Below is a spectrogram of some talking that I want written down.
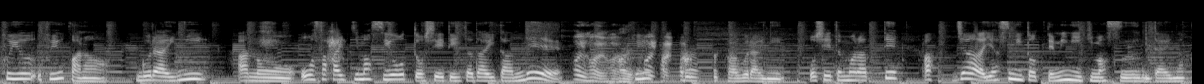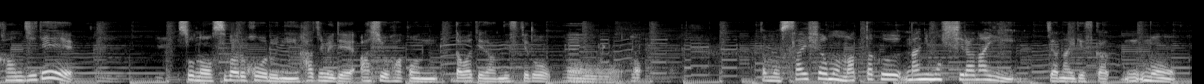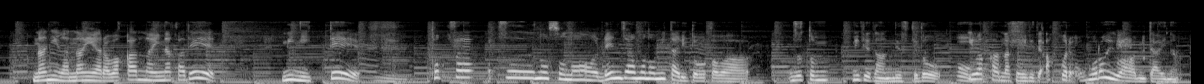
冬、冬かなぐらいに、あの、大阪行きますよって教えていただいたんで、はいはいはい。冬かぐらいに教えてもらって、あ、じゃあ休み取って見に行きます、みたいな感じで、そのスバルホールに初めて足を運んだわけなんですけど、でも最初はもう全く何も知らないじゃないですか。もう何が何やら分かんない中で見に行って、特撮のそのレンジャーもの見たりとかはずっと見てたんですけど、違和感なく見てて、あ、これおもろいわ、みたいな。っ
